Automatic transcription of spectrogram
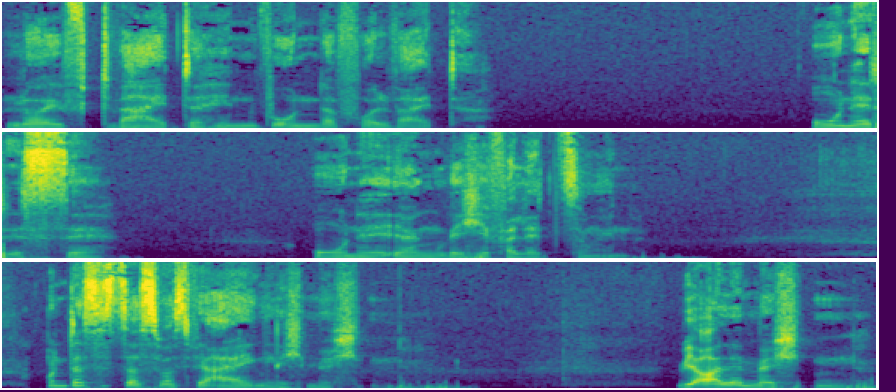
läuft weiterhin wundervoll weiter. Ohne Risse, ohne irgendwelche Verletzungen. Und das ist das, was wir eigentlich möchten. Wir alle möchten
